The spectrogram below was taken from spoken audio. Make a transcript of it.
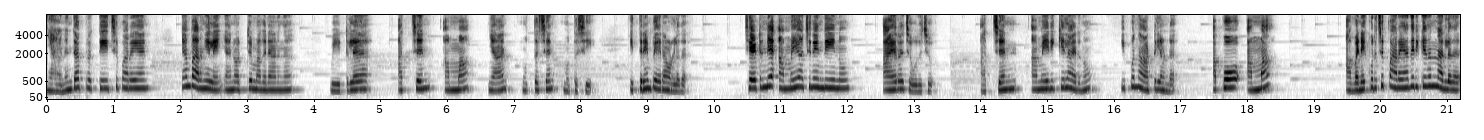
ഞാനെന്താ പ്രത്യേകിച്ച് പറയാൻ? ഞാൻ പറഞ്ഞില്ലേ ഞാൻ ഒറ്റ മകനാണെന്ന്. വീട്ടിൽ അച്ഛൻ അമ്മ ഞാൻ മുത്തച്ഛൻ മുത്തശ്ശി. ഇത്രയും പേരാണ് ഉള്ളത്. ചേട്ടന്റെ അമ്മയും അച്ഛനും എന്ത് ചെയ്യുന്നു? ആയറ ചോദിച്ചു. അച്ഛൻ അമേരിക്കയിലായിരുന്നു ഇപ്പോൾ നാട്ടിലുണ്ട്. അപ്പോൾ അമ്മ? അവനെക്കുറിച്ച് പറയാതിരിക്കുന്നത് നല്ലത്.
